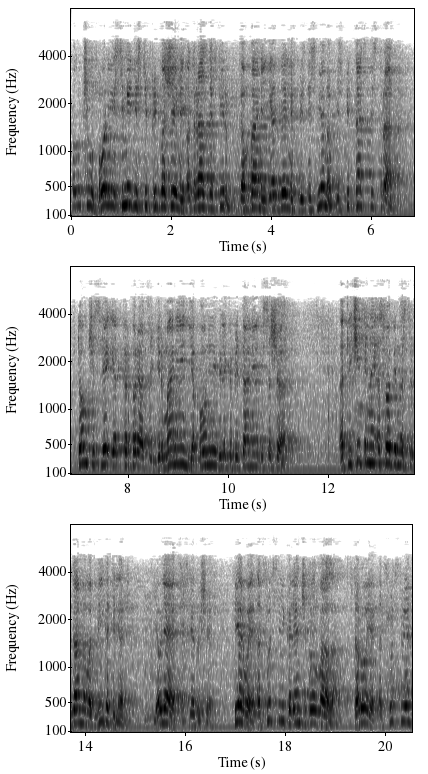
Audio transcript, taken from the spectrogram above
получил более 70 предложений от разных фирм, компаний и отдельных бизнесменов из 15 стран, в том числе и от корпораций Германии, Японии, Великобритании и США. Отличительной особенностью данного двигателя является следующее. Первое – отсутствие коленчатого вала. Второе – отсутствие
